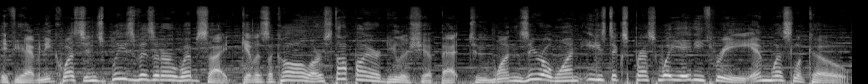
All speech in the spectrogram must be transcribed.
If you have any questions, please visit our website, give us a call, or stop by our dealership at 2101 East Expressway 83 in Weslaco.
